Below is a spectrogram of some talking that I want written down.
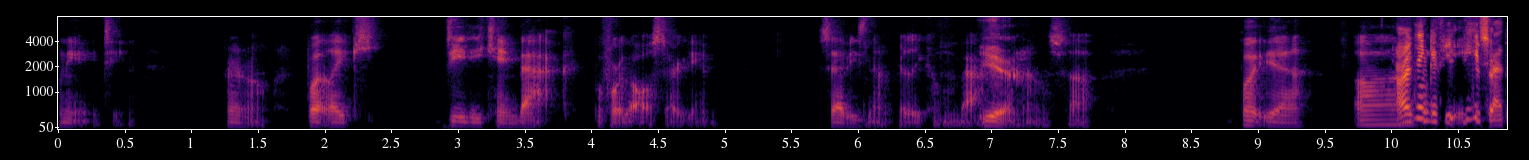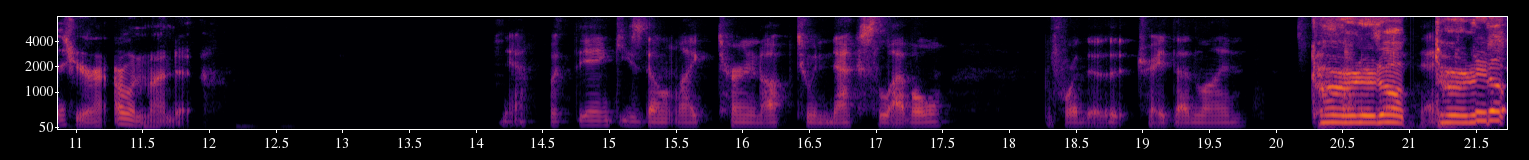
2018. I don't know, but like Didi came back before the All Star game. Sebi's not really coming back Yeah. right now, so. But yeah, uh, I think if he, he gets back this This year, I wouldn't mind it. Yeah, but the Yankees don't like turn it up to a next level before the trade deadline. Turn it up, turn it up,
